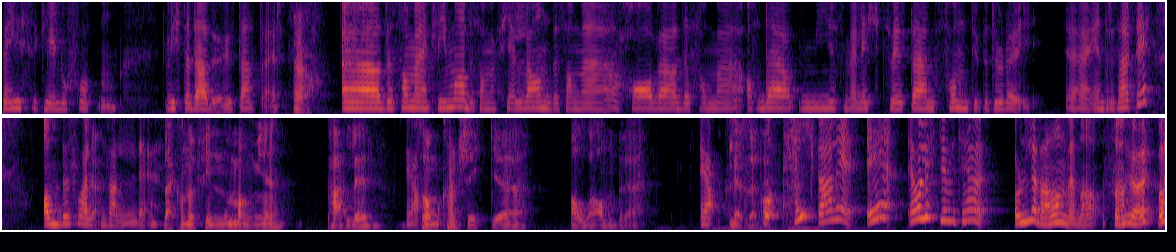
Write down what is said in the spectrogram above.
basically Lofoten, hvis det er det du er ute etter. Ja. Uh, det samme klima, det samme fjellene, det samme havet, det samme Altså, det er mye som er likt. Så hvis det er en sånn type tur du er eh, interessert i, anbefales veldig. Der kan du finne mange perler Ja. som kanskje ikke alle andre Ja. leter etter. Og helt ærlig, jeg, jeg har lyst til å invitere alle vennene mine som hører på,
